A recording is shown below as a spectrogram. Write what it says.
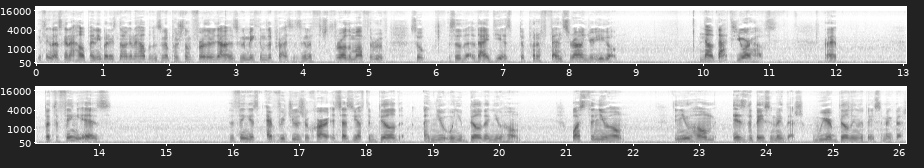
You think that's going to help anybody? It's not going to help them. It's going to push them further down. It's going to make them depressed. It's going to th- throw them off the roof. So, so the, the idea is to put a fence around your ego. Now that's your house, right? But the thing is, the thing is, every Jew is required. It says you have to build a new when you build a new home. What's the new home? The new home is the base of HaMikdash. We're building the base of HaMikdash.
